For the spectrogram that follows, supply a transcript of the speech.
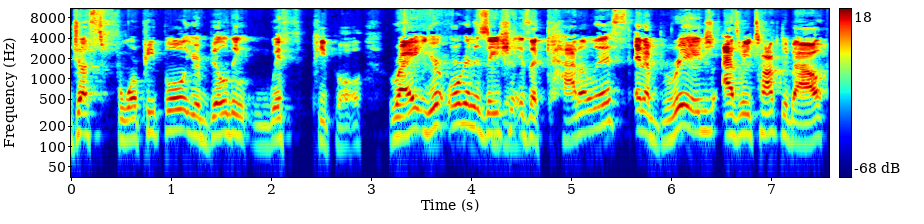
just for people, you're building with people, right? Your organization is a catalyst and a bridge, as we talked about,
